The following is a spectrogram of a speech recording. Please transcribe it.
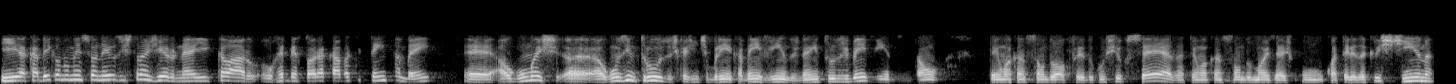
E acabei que eu não mencionei os estrangeiros, né? E claro, o repertório acaba que tem também é, algumas, uh, alguns intrusos que a gente brinca, bem-vindos, né? Intrusos bem-vindos. Então, tem uma canção do Alfredo com Chico César, tem uma canção do Moisés com, com a Tereza Cristina,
